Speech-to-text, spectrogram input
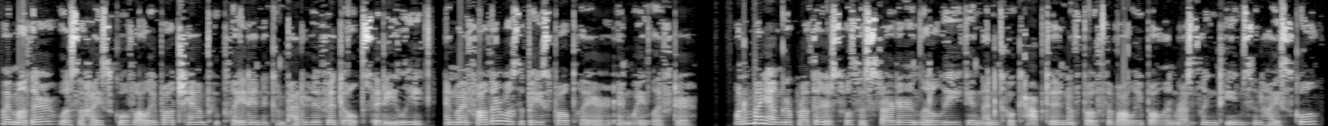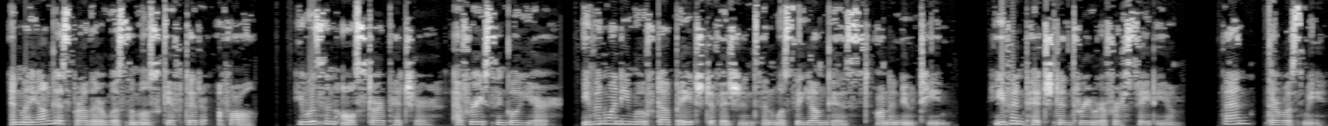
My mother was a high school volleyball champ who played in a competitive adult city league, and my father was a baseball player and weightlifter. One of my younger brothers was a starter in Little League and then co-captain of both the volleyball and wrestling teams in high school, and my youngest brother was the most gifted of all. He was an all-star pitcher every single year, even when he moved up age divisions and was the youngest on a new team. He even pitched in Three River Stadium. Then there was me.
